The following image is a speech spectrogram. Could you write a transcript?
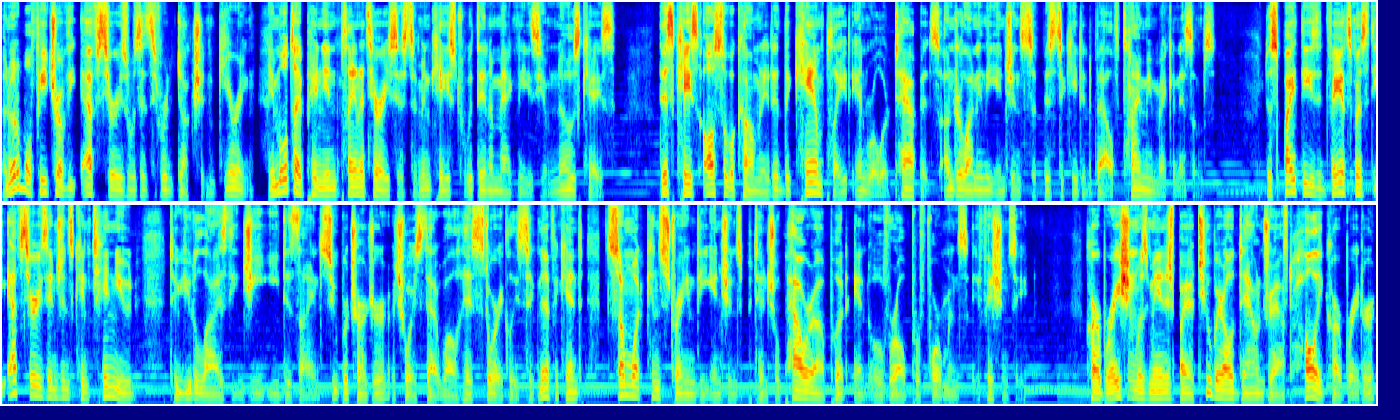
A notable feature of the F-Series was its reduction gearing, a multi-pinion planetary system encased within a magnesium nose case. This case also accommodated the cam plate and roller tappets, underlining the engine's sophisticated valve timing mechanisms. Despite these advancements, the F-Series engines continued to utilize the GE-designed supercharger, a choice that, while historically significant, somewhat constrained the engine's potential power output and overall performance efficiency. Carburation was managed by a two-barrel downdraft Holley carburetor,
